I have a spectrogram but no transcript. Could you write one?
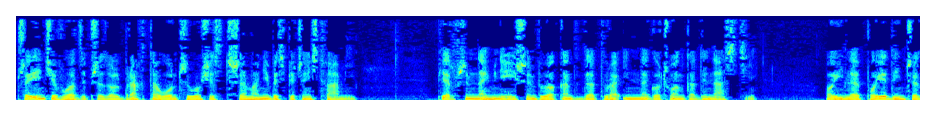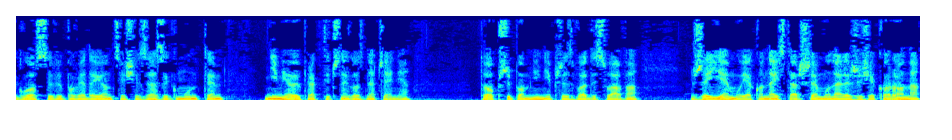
Przejęcie władzy przez Olbrachta łączyło się z trzema niebezpieczeństwami. Pierwszym, najmniejszym, była kandydatura innego członka dynastii. O ile pojedyncze głosy wypowiadające się za Zygmuntem nie miały praktycznego znaczenia, to przypomnienie przez Władysława, że jemu jako najstarszemu należy się korona,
